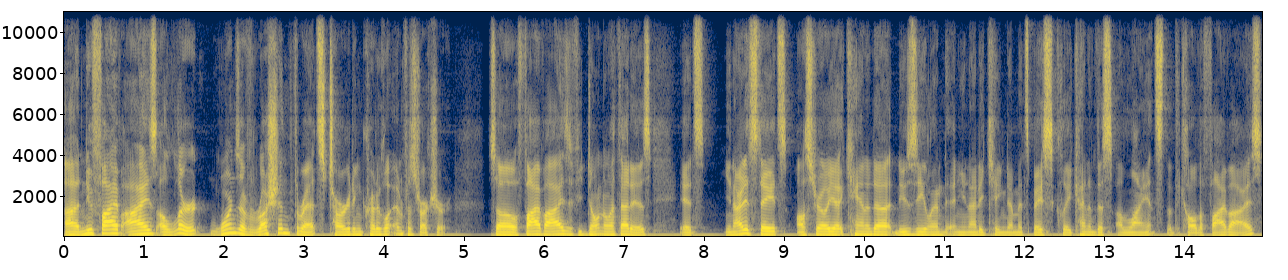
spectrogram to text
uh, new Five Eyes alert warns of Russian threats targeting critical infrastructure. So, Five Eyes, if you don't know what that is, it's United States, Australia, Canada, New Zealand, and United Kingdom. It's basically kind of this alliance that they call the Five Eyes.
